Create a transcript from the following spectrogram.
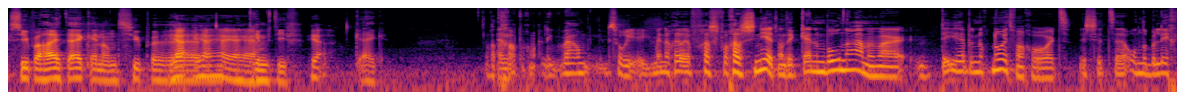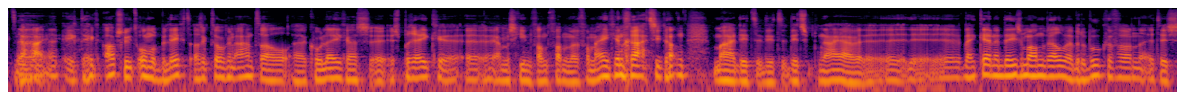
super high-tech en dan super uh, ja, ja, ja, primitief. Ja. Kijk. Wat en, grappig. waarom, sorry, ik ben nog heel even gefascineerd, want ik ken een boel namen, maar deze heb ik nog nooit van gehoord. Is het uh, onderbelicht? Uh, ja, ik denk absoluut onderbelicht. Als ik toch een aantal uh, collega's spreek, ja, misschien van, van, van mijn generatie dan, maar dit, dit, dit nou ja, wij kennen deze man wel, we hebben er boeken van. Het is,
